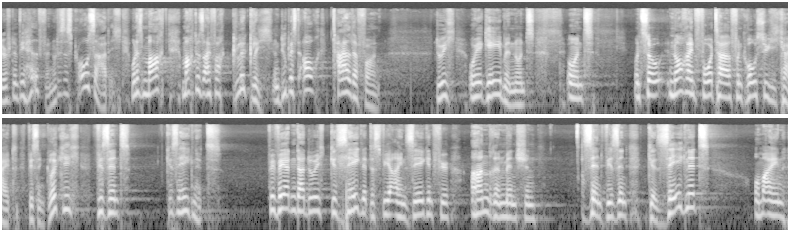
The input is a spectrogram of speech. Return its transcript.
dürfen wir helfen. Und das ist großartig. Und es macht, macht uns einfach glücklich. Und du bist auch Teil davon. Durch euer Geben. Und, und, und so noch ein Vorteil von Großzügigkeit. Wir sind glücklich, wir sind gesegnet. Wir werden dadurch gesegnet, dass wir ein Segen für andere Menschen sind. Wir sind gesegnet, um ein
